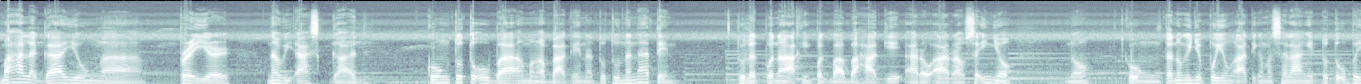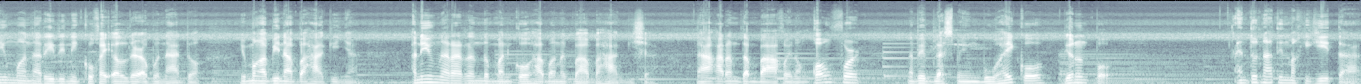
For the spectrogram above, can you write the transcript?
mahalaga yung ah, prayer na we ask God kung totoo ba ang mga bagay na tutunan natin. Tulad po ng aking pagbabahagi araw-araw sa inyo, no? Kung tanungin niyo po yung ating Ama sa Langit, totoo ba yung mga naririnig ko kay Elder Abonado? Yung mga binabahagi niya? Ano yung nararamdaman ko habang nagbabahagi siya? Nakakaramdam ba ako ng comfort? Nabibless mo yung buhay ko? Ganun po. And doon natin makikita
